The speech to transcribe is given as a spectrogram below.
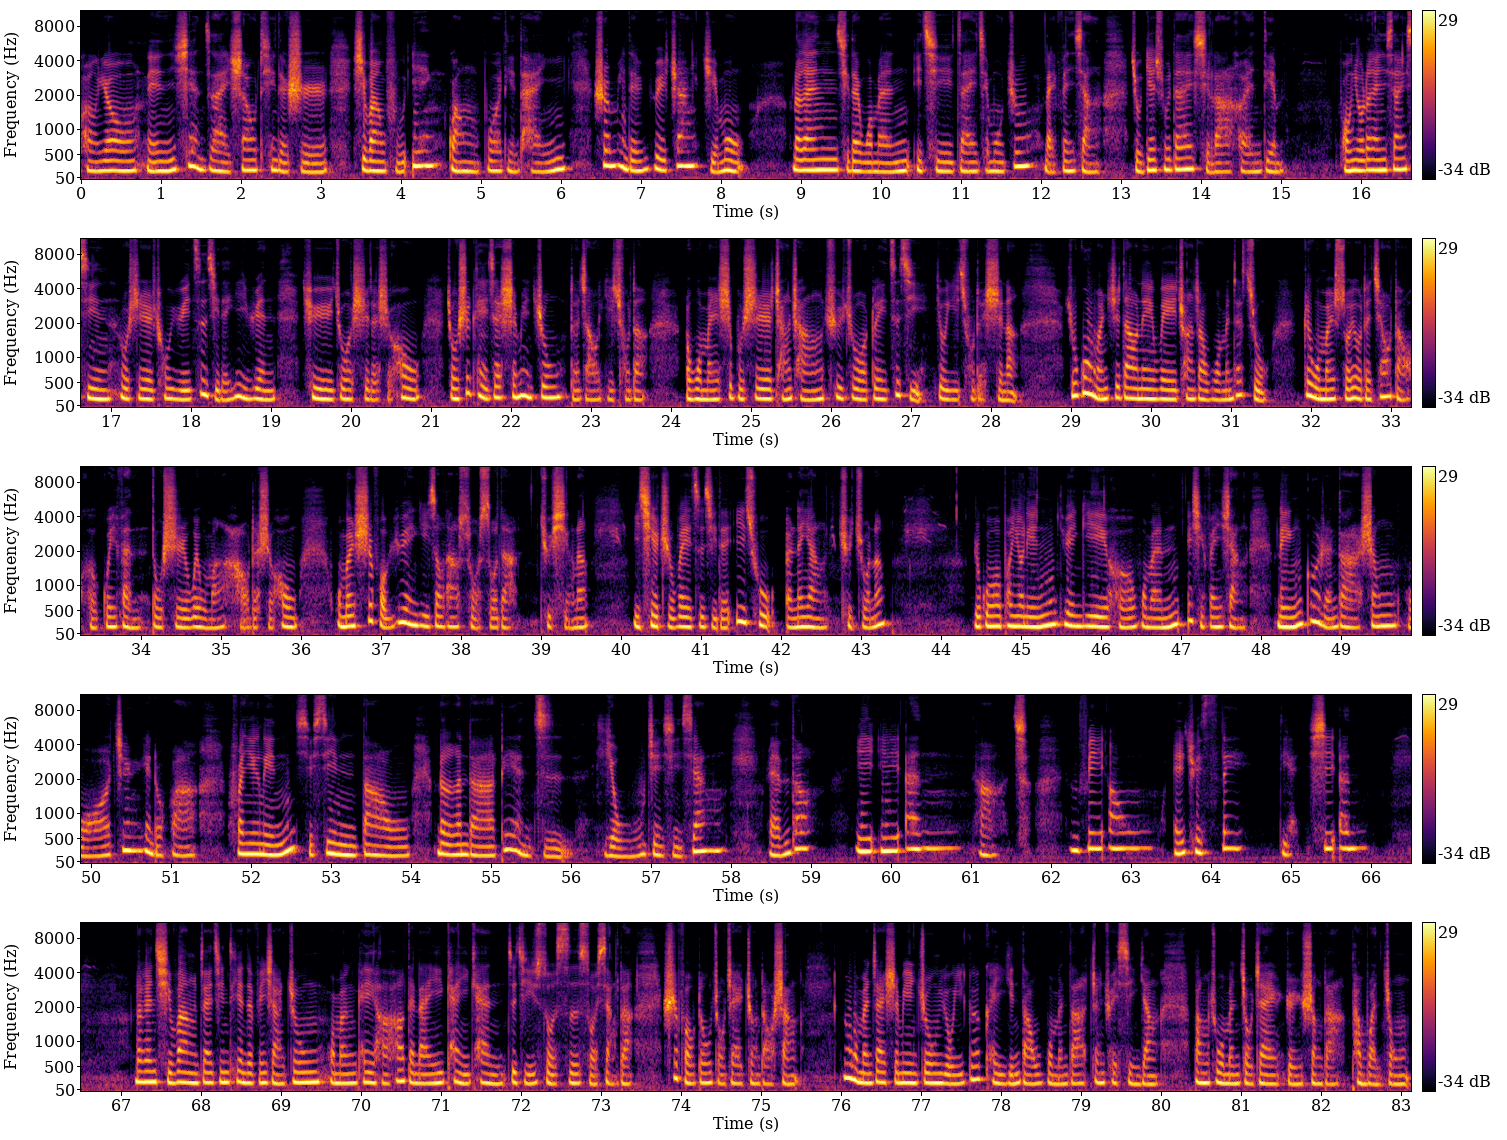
朋友，您现在收听的是希望福音广播电台《生命的乐章》节目。乐恩期待我们一起在节目中来分享主耶稣的喜乐和恩典。朋友乐恩相信，若是出于自己的意愿去做事的时候，总是可以在生命中得着益处的。而我们是不是常常去做对自己有益处的事呢？如果我们知道那位创造我们的主对我们所有的教导和规范都是为我们好的时候，我们是否愿意照他所说的去行呢？一切只为自己的益处而那样去做呢？如果朋友您愿意和我们一起分享您个人的生活经验的话，欢迎您写信到乐恩的电子邮件信箱。And e e n 啊，v o h c 点 c n。那更期望在今天的分享中，我们可以好好的来看一看自己所思所想的是否都走在正道上。因为我们在生命中有一个可以引导我们的正确信仰，帮助我们走在人生的盼望中。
